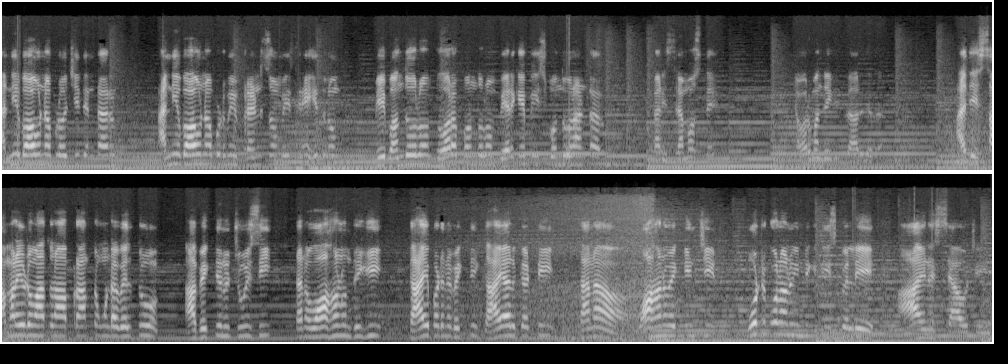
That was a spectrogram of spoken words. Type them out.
అన్ని బాగున్నప్పుడు వచ్చి తింటారు. అన్ని బాగున్నప్పుడు మీ ఫ్రెండ్స్ మీ స్నేహితులు మీ బంధువులు దూర బంధువులు బీరకే పీసి బంధువులు అంటారు. కానీ శ్రమ వస్తే ఎవరి మంది దగ్గరికి రాదు కదా? అది సమరయుడు మాత్రం ఆ ప్రాంతం గుండా వెళ్తూ ఆ వ్యక్తిని చూసి తన వాహనం దిగి గాయపడిన వ్యక్తి గాయాలు కట్టి తన వాహనం ఎక్కించి పూటకోలను ఇంటికి తీసుకెళ్ళి ఆయన సేవ చేయి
